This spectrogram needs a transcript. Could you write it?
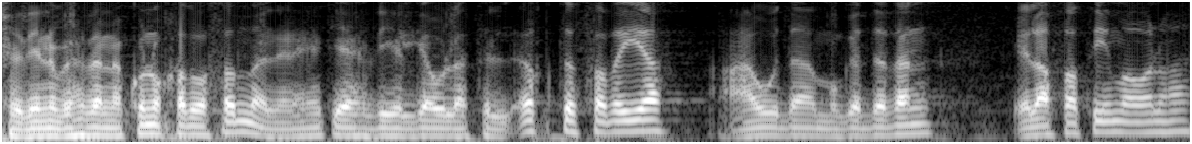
مشاهدينا بهذا نكون قد وصلنا لنهاية هذه الجولة الاقتصادية. عودة مجددا إلى فاطمة ونهى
